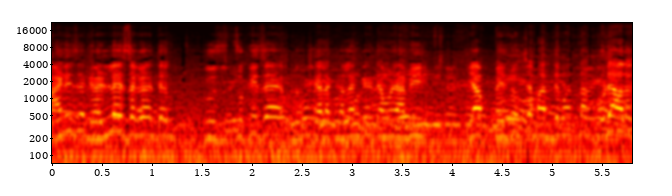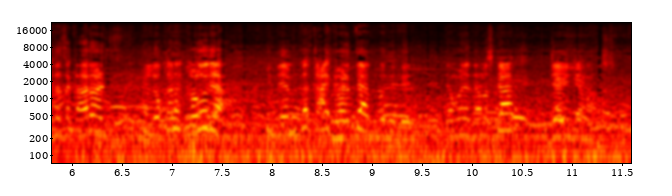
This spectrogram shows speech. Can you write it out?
आणि जे घडलंय सगळं ते चु- चुकीचं आहे. लोकशाहीला कलंक आहे. त्यामुळे आम्ही या फेसबुकच्या माध्यमातून पुढे आलो. त्याचं कारण की लोकांना कळू द्या. नेमकं काय घडतंय आतमध्ये ते? त्यामुळे नमस्कार जय जय महाराष्ट्र.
